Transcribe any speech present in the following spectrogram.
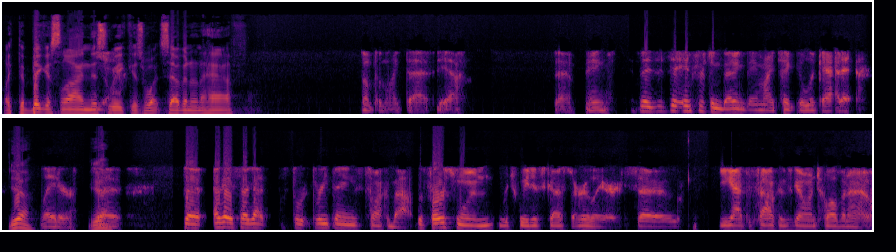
Like the biggest line this Yeah. week is what seven and a half. something like that. Yeah. So, I mean, it's, it's an interesting betting thing. I Might take a look at it Yeah, later. Yeah. So, so okay, so I got th- three things to talk about. The first one, which we discussed earlier. So you got the Falcons going twelve and zero,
